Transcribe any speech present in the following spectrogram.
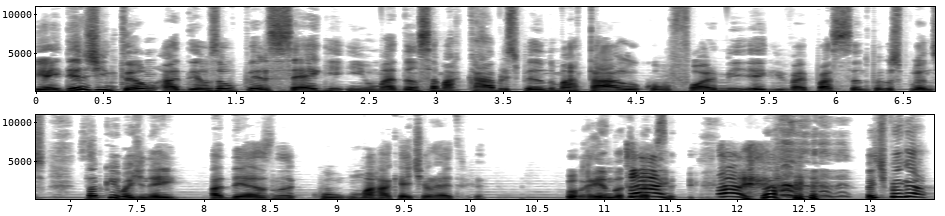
E aí, desde então, a deusa o persegue em uma dança macabra, esperando matá-lo conforme ele vai passando pelos planos. Sabe o que eu imaginei? A Desna com uma raquete elétrica. Correndo atrás. Sai, sai. Vai te pegar.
